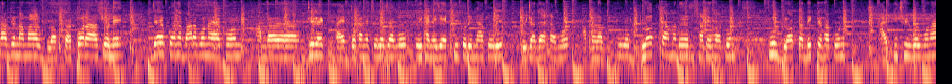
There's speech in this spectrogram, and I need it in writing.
তার জন্য আমার ব্লগটা করা আসলে। যাই হোক, কথা বাড়াবো না এখন। আমরা ডিরেক্ট ভাইয়ের দোকানে চলে যাব। ওইখানে যে কী করি, না করি, ওইটা দেখাবো। আপনারা পুরো ব্লগটা আমাদের সাথে থাকুন ফুল ব্লগটা দেখতে থাকুন। আর কিছুই বলব না,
